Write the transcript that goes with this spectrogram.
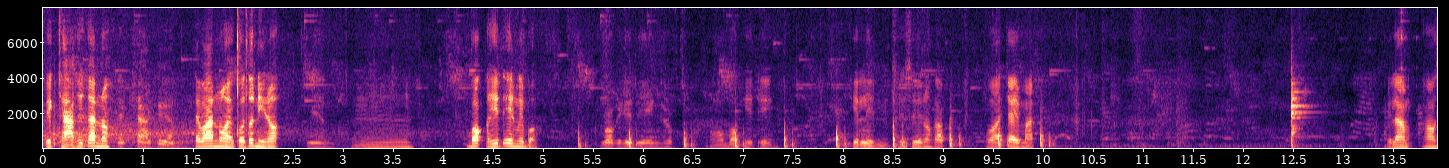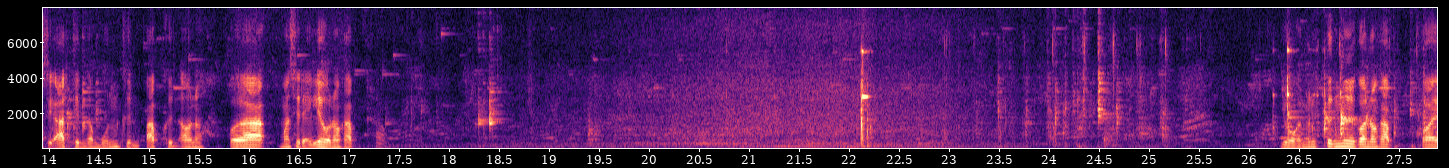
เหล็กฉากคือกันเนาะเด็กชาขึ้นแต่ว่าหน่อยกว่าตัวนี้เนาะแมนอืม บล็อกก็เฮ็ดเองเลยบ่บอกเฮ็ดเองครับอ๋อบอกเฮ็ดเองเฮ็ดเล่นซื้อๆเนาะครับเพราะว่าใจมัด เวลาเฮาสิอัดขึ้นกับหมุนขึ้นปรับขึ้นเอาเนาะเพื่อมันสิได้เร็วเนาะครับครับโยกให้มันตึงมือก่อนเนาะครับคอย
